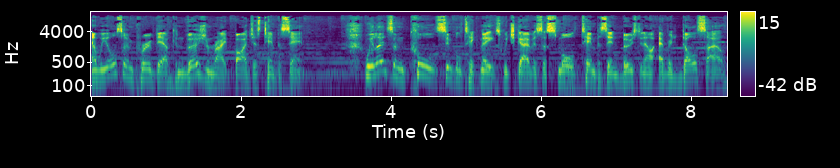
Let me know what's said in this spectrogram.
and we also improved our conversion rate by just 10%. We learned some cool, simple techniques which gave us a small 10% boost in our average dollar sale.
